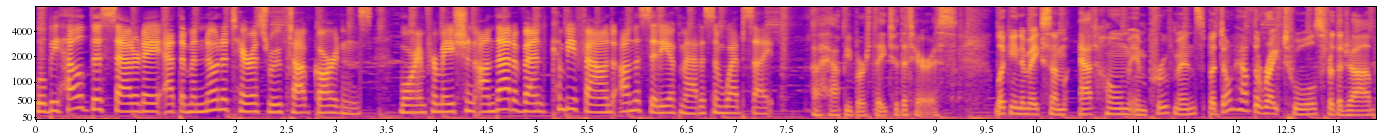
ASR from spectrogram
will be held this Saturday at the Monona Terrace Rooftop Gardens. More information on that event can be found on the City of Madison website a happy birthday to the terrace. Looking to make some at home improvements but don't have the right tools for the job?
